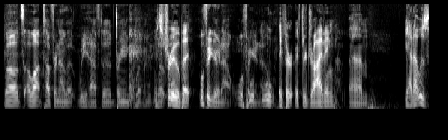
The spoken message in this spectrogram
Well, it's a lot tougher now that we have to bring equipment. It's but true, we'll, but we'll figure it out. We'll figure it out. Well, if they're if they're driving, um, yeah, that was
